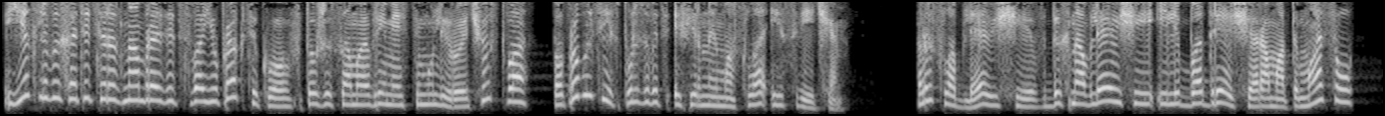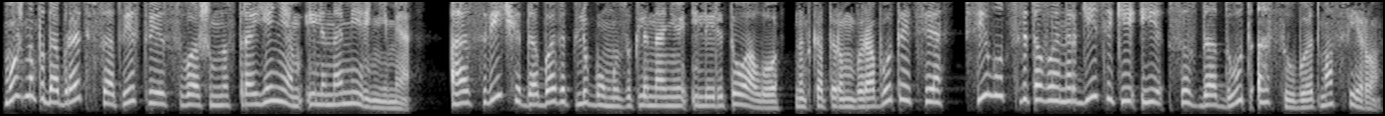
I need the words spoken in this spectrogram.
Если вы хотите разнообразить свою практику, в то же самое время стимулируя чувства, попробуйте использовать эфирные масла и свечи. Расслабляющие, вдохновляющие или бодрящие ароматы масел можно подобрать в соответствии с вашим настроением или намерениями, а свечи добавят любому заклинанию или ритуалу, над которым вы работаете, силу цветовой энергетики и создадут особую атмосферу.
